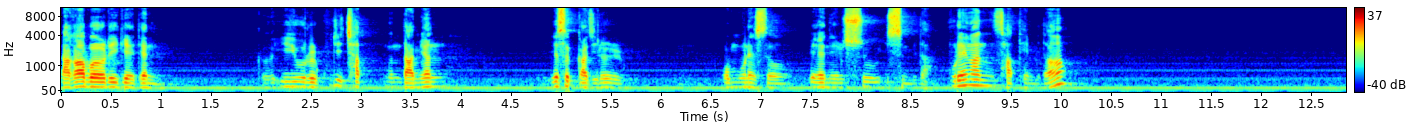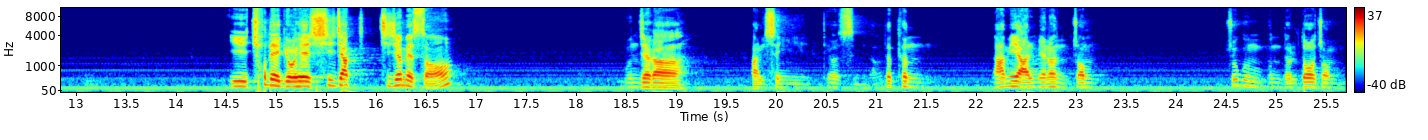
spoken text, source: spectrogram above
나가버리게 된 그 이유를 굳이 찾는다면 여섯 가지를 본문에서 빼낼 수 있습니다. 불행한 사태입니다. 이 초대교회 시작 지점에서 문제가 발생이 되었습니다. 어쨌든 남이 알면은 좀 죽은 분들도 좀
